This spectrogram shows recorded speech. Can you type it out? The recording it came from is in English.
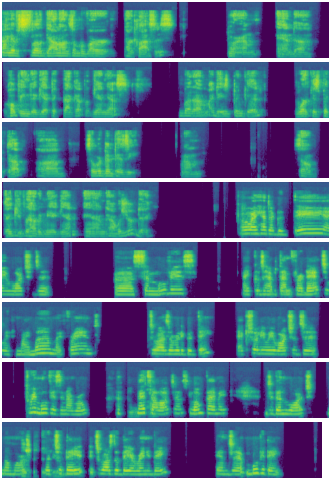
kind of slowed down on some of our our classes, um, and uh, hoping to get picked back up again. Yes, but um, my day's been good. Work has picked up, um, so we've been busy. Um, so thank you for having me again. And how was your day? Oh, I had a good day. I watched uh, some movies. I could have time for that with my mom, my friend. It was a really good day. Actually, we watched uh, three movies in a row. That's a lot. That's a long time I didn't watch no more. that's good to But today it was the day, a rainy day, and uh, movie day.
